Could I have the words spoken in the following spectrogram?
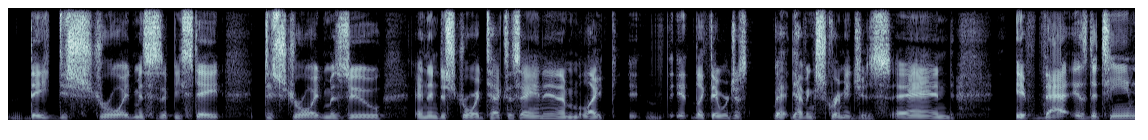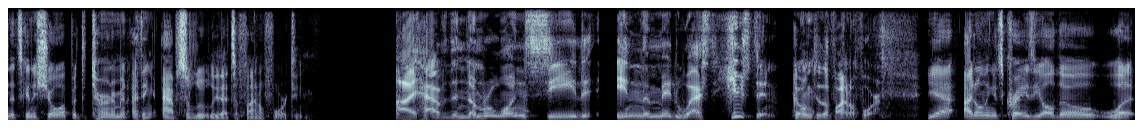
they destroyed Mississippi State, destroyed Mizzou, and then destroyed Texas A&M. Like it, it- like they were just having scrimmages. And if that is the team that's going to show up at the tournament, I think absolutely that's a Final Four team. I have the number one seed in the Midwest, Houston, going to the Final Four. Yeah, I don't think it's crazy. Although what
